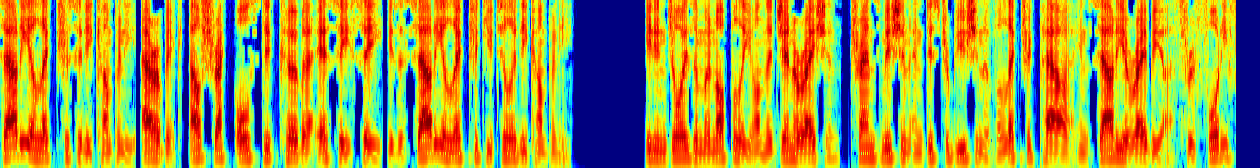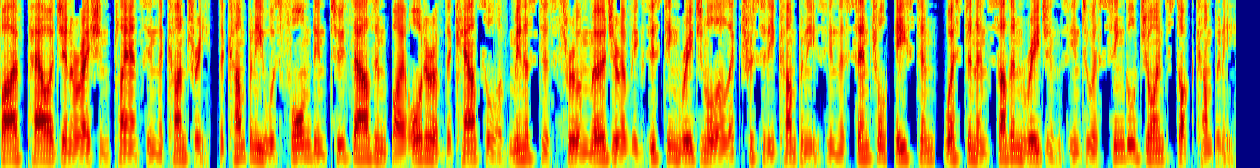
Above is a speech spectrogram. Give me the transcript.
Saudi Electricity Company Arabic, Al-Shraq Al-Stit SEC is a Saudi electric utility company. It enjoys a monopoly on the generation, transmission and distribution of electric power in Saudi Arabia through 45 power generation plants in the country. The company was formed in 2000 by order of the Council of Ministers through a merger of existing regional electricity companies in the central, eastern, western and southern regions into a single joint stock company.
